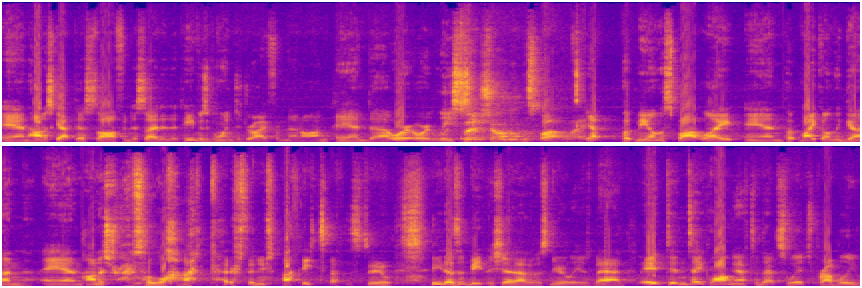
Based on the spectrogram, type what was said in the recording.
and Hannes got pissed off and decided that he was going to drive from then on and uh, or, or at least Put Shaun on the spotlight. yep put me on the spotlight and put Mike on the gun and Hannes drives a lot better than Unadi does too he doesn't beat the shit out of us nearly as bad it didn't take long after that switch probably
